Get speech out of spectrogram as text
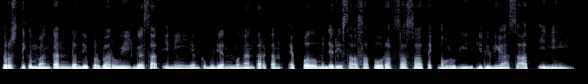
terus dikembangkan dan diperbarui hingga saat ini yang kemudian mengantarkan Apple menjadi salah satu raksasa teknologi di dunia saat ini.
